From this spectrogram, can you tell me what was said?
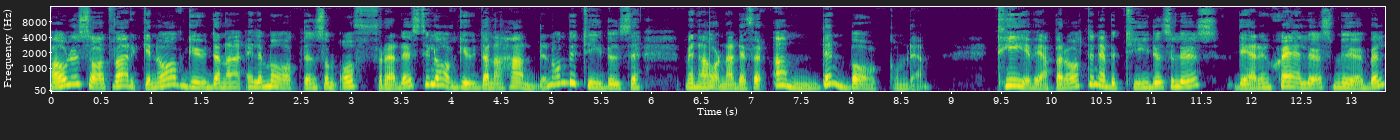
Paulus sa att varken avgudarna eller maten som offrades till avgudarna hade någon betydelse, men han varnade för anden bakom dem. TV-apparaten är betydelselös, det är en själlös möbel,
